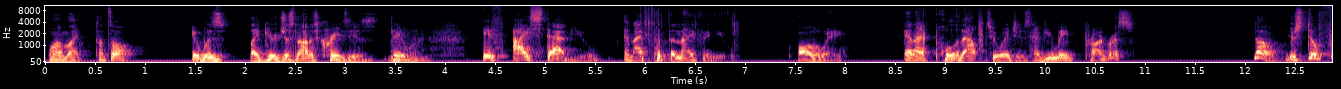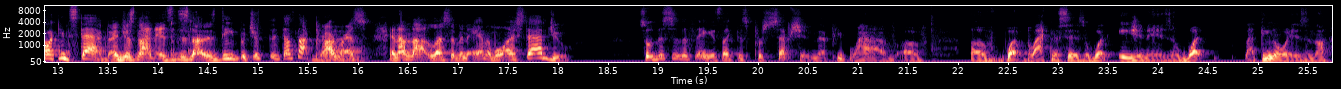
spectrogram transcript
Well, I'm like, that's all. It was like you're just not as crazy as they were. Mm. If I stab you and I put the knife in you all the way and I pull it out two inches, have you made progress? No, you're still fucking stabbed. I just not, it's just not as deep, but you're, that's not progress. And I'm not less of an animal. I stabbed you. So this is the thing. It's like this perception that people have of, of what blackness is and what Asian is and what Latino is and all,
